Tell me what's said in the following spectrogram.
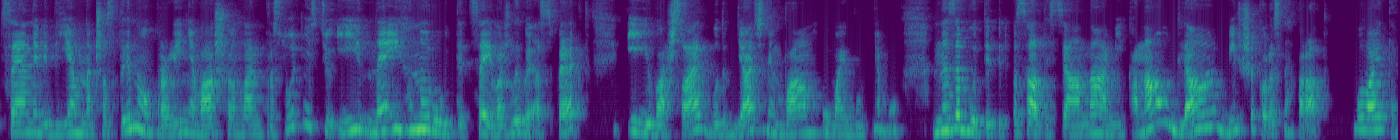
це невід'ємна частина управління вашою онлайн-присутністю, і не ігноруйте цей важливий аспект, і ваш сайт буде вдячним вам у майбутньому. Не забудьте підписатися на мій канал для більше корисних парад. Бувайте!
